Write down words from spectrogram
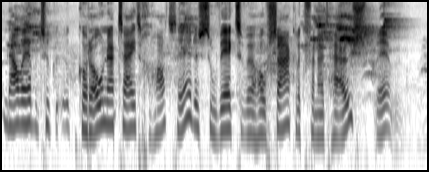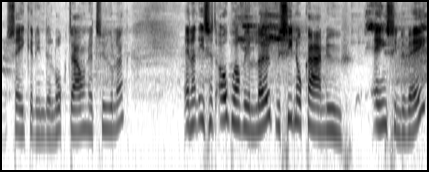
nou we hebben natuurlijk eh, coronatijd gehad. Hè, dus toen werkten we hoofdzakelijk vanuit huis. Hè, zeker in de lockdown natuurlijk. En dan is het ook wel weer leuk. We zien elkaar nu eens in de week.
